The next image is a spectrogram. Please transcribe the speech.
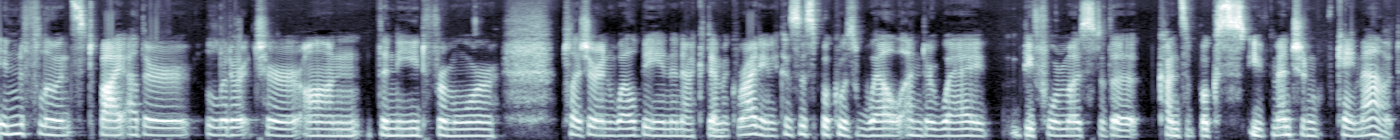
influenced by other literature on the need for more pleasure and well-being in academic writing because this book was well underway before most of the kinds of books you've mentioned came out.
